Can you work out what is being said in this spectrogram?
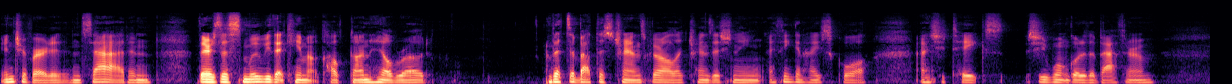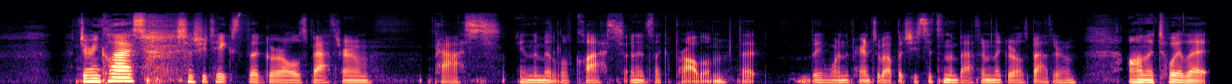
introverted and sad. And there's this movie that came out called Gun Hill Road that's about this trans girl like transitioning, I think in high school, and she takes, she won't go to the bathroom during class, so she takes the girls' bathroom pass in the middle of class, and it's like a problem that they warn the parents about. But she sits in the bathroom, the girls' bathroom, on the toilet,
